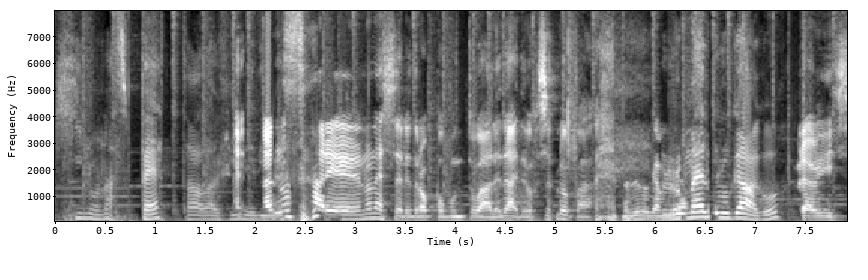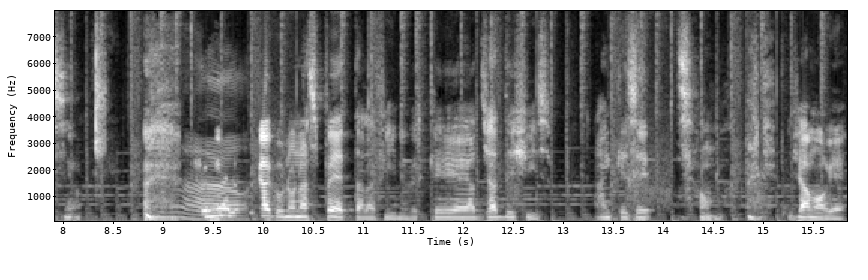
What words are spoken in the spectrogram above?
Chi non aspetta la fine eh, di non, questo... fare, non essere troppo puntuale, dai, devo solo fare. Romelo Lukaku? Bravissimo. Ah. Lukaku non aspetta la fine perché ha già deciso. Anche se, insomma, diciamo che...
